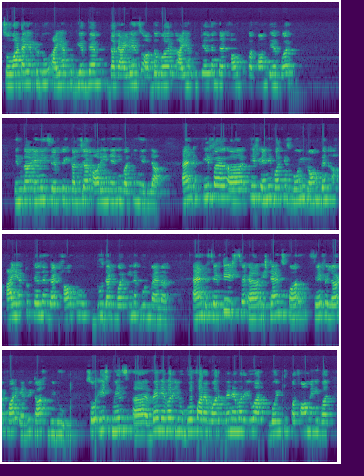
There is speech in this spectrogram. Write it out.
So what I have to do, I have to give them the guidance of the work. I have to tell them that how to perform their work in the any safety culture or in any working area. And if I, uh, if any work is going wrong, then I have to tell them that how to do that work in a good manner. And safety uh, stands for safe alert for every task we do. So it means uh, whenever you go for a work, whenever you are going to perform any work,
